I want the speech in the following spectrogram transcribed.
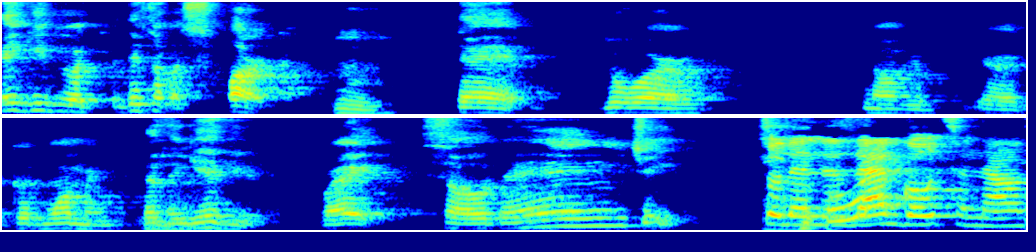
they give you a they type of spark Mm. that your, you know, your, your good woman doesn't Mhm. give you, right? So then you cheat. So then does that go to now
